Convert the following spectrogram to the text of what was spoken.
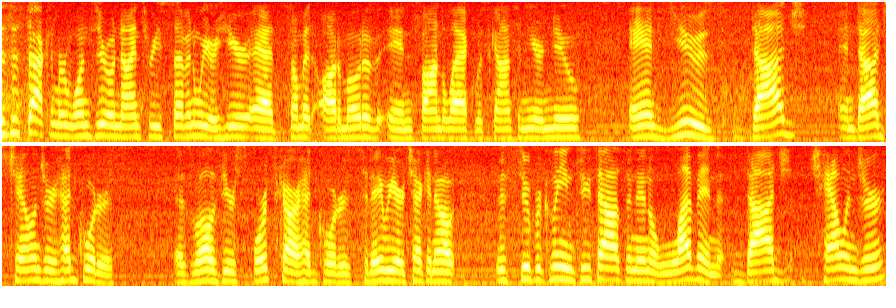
This is stock number 10937. We are here at Summit Automotive in Fond du Lac, Wisconsin, your new and used Dodge and Dodge Challenger headquarters, as well as your sports car headquarters. Today we are checking out this super clean 2011 Dodge Challenger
